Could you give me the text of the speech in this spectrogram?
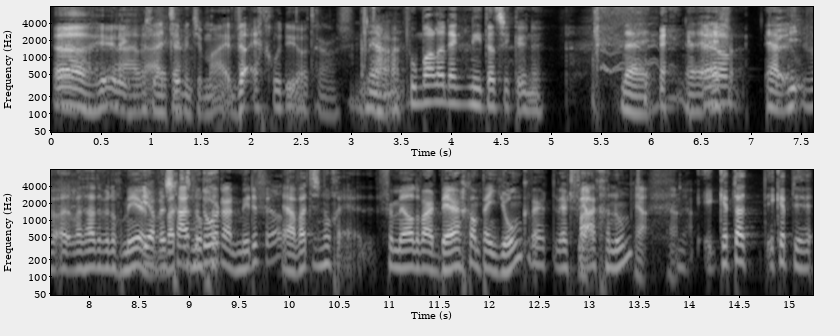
Ah, heerlijk. Ja, was Ja. Tim en Jamai. Wel echt goed duo trouwens. Ja, maar voetballen denk ik niet dat ze kunnen. Nee. nee Eh, even, ja, wie, wa- wat hadden we nog meer? Ja, we Wat is schuiven nog door het- naar het middenveld. Ja, wat is nog eh, vermelden waard? Bergkamp en Jonk werd, werd vaak genoemd. Ja, ja. Ik heb, dat, ik heb de,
